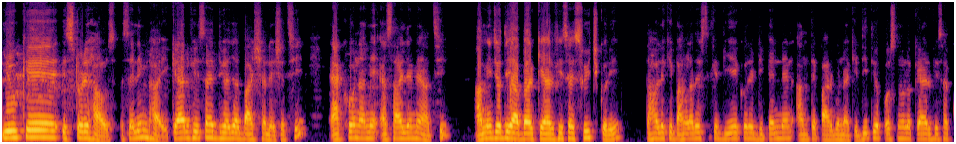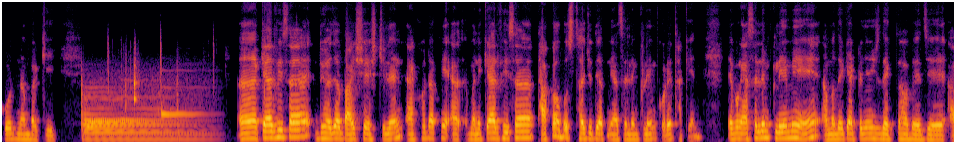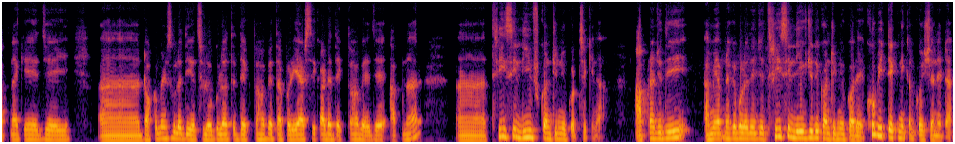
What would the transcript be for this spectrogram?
UK story house Selim ভাই, care ভিসায় দুই হাজার বাইশ সালে এসেছি। এখন আমি অ্যাসাইলেমে আছি। আমি যদি আবার কেয়ার ভিসায় সুইচ করি, তাহলে কি বাংলাদেশ থেকে বিয়ে করে ডিপেন্ডেন্ট আনতে পারব নাকি? দ্বিতীয় প্রশ্ন হলো, কেয়ার ভিসা কোড নাম্বার কি? কেয়ার ভিসায় দুই হাজার বাইশে এসেছিলেন। এখন আপনি মানে কেয়ার ভিসা থাকা অবস্থায় যদি আপনি অ্যাসাইলেম ক্লেম করে থাকেন এবং অ্যাসাইলেম ক্লেমে আমাদেরকে একটা জিনিস দেখতে হবে যে আপনাকে যেই ডকুমেন্টসগুলো দিয়েছিল ওগুলোতে দেখতে হবে, তারপর এআরসি কার্ডে দেখতে হবে যে আপনার থ্রি সি লিভ কন্টিনিউ করছে কিনা। আপনার যদি, আমি আপনাকে বলে দিই যে থ্রি সি লিভ যদি কন্টিনিউ করে, খুবই টেকনিক্যাল কোয়েশ্চেন এটা।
